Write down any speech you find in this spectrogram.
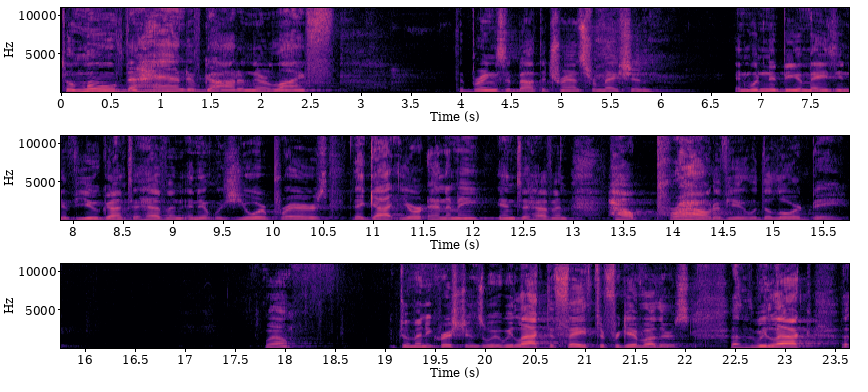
to move the hand of God in their life that brings about the transformation. And wouldn't it be amazing if you got to heaven and it was your prayers that got your enemy into heaven? How proud of you would the Lord be? Well, to many Christians, we, we lack the faith to forgive others. Uh, We lack uh,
